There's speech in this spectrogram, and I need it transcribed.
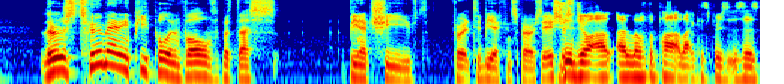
there's too many people involved with this being achieved for it to be a conspiracy. It's Do you just know? I, I love the part of that conspiracy that says,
